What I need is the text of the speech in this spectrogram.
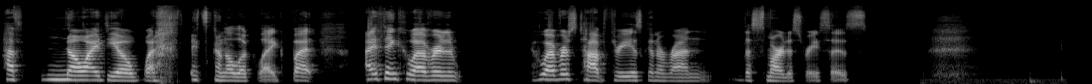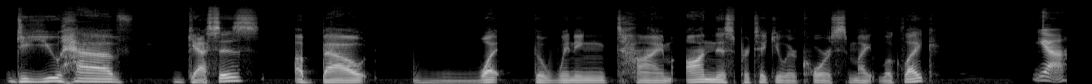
have no idea what it's gonna look like but i think whoever whoever's top three is gonna run the smartest races do you have guesses about what the winning time on this particular course might look like yeah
